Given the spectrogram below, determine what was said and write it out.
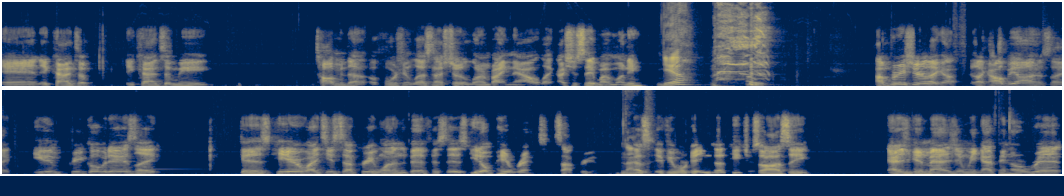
And it kind of took it kind of took me taught me that unfortunate lesson I should have learned by now. Like I should save my money. Yeah. I'm pretty sure, like, I- like I'll be honest, like even pre-COVID days, like, because here when I teach South Korea, one of the benefits is you don't pay rent in South Korea Nice. as if you work at a teacher. So honestly, as you can imagine, we got to pay no rent,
